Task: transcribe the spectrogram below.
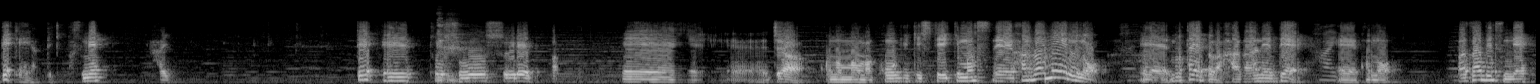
で、えーやっていきますね。はい。で、えっ、と、そうすれば、えーじゃあ、このまま攻撃していきます。えー、ハガネールの、えーのタイプが鋼で、はいえーこの技ですね、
